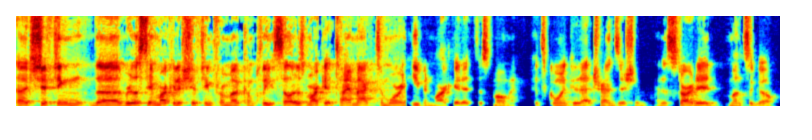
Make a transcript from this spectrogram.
Uh, shifting the real estate market is shifting from a complete seller's market time act to more an even market at this moment. It's going through that transition, and it started months ago.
